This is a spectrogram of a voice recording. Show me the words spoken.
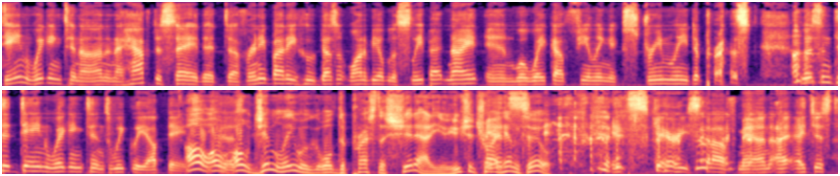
Dane Wigington on, and I have to say that uh, for anybody who doesn't want to be able to sleep at night and will wake up feeling extremely depressed, listen to Dane Wigington's weekly update. Oh, oh, oh! Jim Lee will, will depress the shit out of you. You should try him too. It's scary stuff, man. I, I just,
